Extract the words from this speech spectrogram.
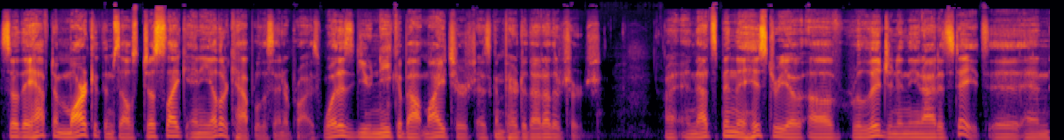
So they have to market themselves just like any other capitalist enterprise. What is unique about my church as compared to that other church? Right. And that's been the history of, of religion in the United States uh, and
